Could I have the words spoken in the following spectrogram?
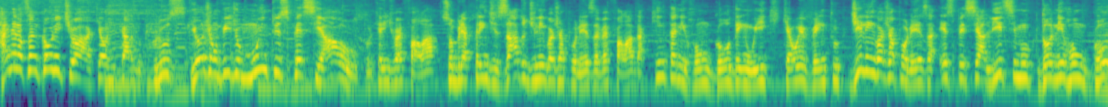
Haimena-san konnichiwa, aqui é o Ricardo Cruz. E hoje é um vídeo muito especial porque a gente vai falar sobre aprendizado de língua japonesa, vai falar da Quinta Nihon Golden Week, que é o evento de língua japonesa especialíssimo do Nihongo.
